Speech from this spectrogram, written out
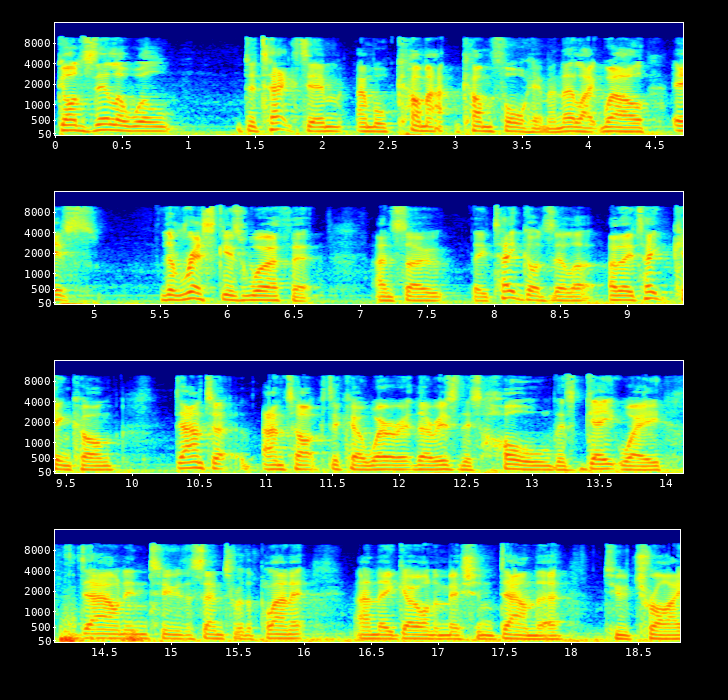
Godzilla will detect him and will come at come for him. And they're like, well, it's the risk is worth it. And so they take Godzilla, and they take King Kong down to Antarctica, where there is this hole, this gateway down into the center of the planet, and they go on a mission down there to try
